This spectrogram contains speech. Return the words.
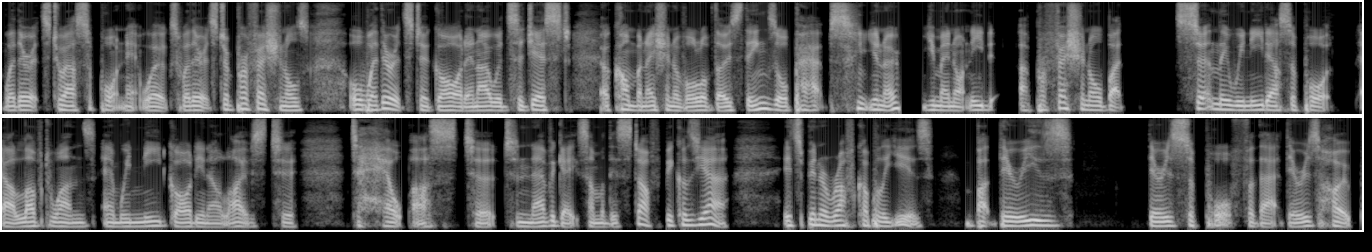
whether it's to our support networks, whether it's to professionals, or whether it's to God. And I would suggest a combination of all of those things, or perhaps, you know, you may not need a professional, but certainly we need our support our loved ones and we need god in our lives to to help us to to navigate some of this stuff because yeah it's been a rough couple of years but there is there is support for that. There is hope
